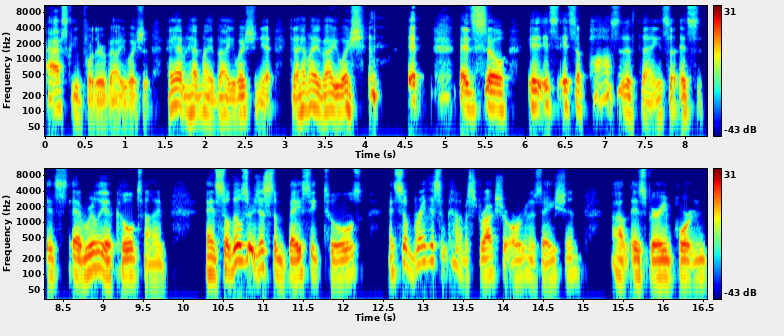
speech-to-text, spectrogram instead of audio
asking for their evaluation. Hey, I haven't had my evaluation yet. Can I have my evaluation? and so it, it's it's a positive thing. It's a, it's it's a really a cool time. And so those are just some basic tools. And so bringing some kind of a structure organization uh, is very important.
